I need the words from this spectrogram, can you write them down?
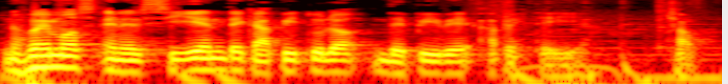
Nos vemos en el siguiente capítulo de Pibe a Pesteguía. Chao.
